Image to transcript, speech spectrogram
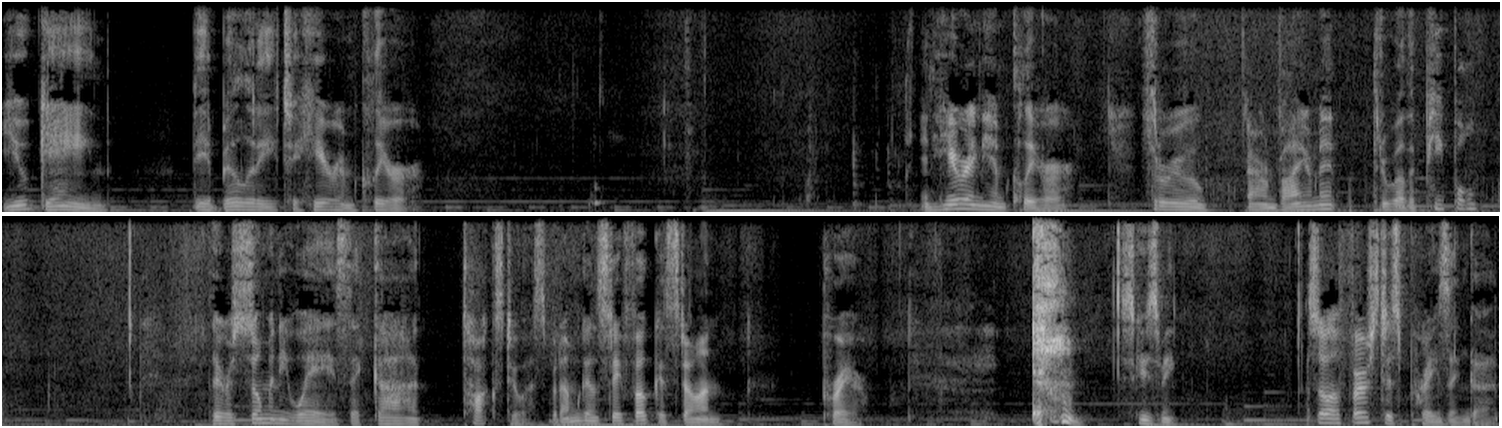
you gain the ability to hear Him clearer. And hearing Him clearer through our environment, through other people, there are so many ways that God talks to us, but I'm going to stay focused on prayer. Excuse me. So, our first is praising God.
